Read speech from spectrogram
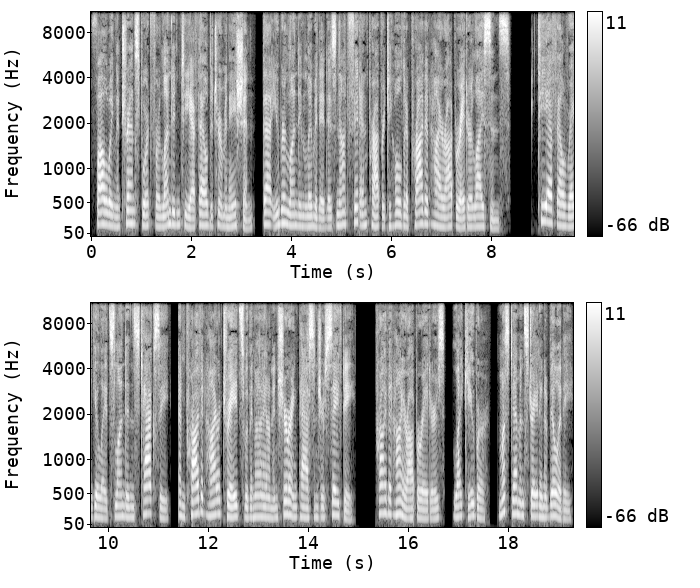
following a Transport for London TfL determination that Uber London Limited is not fit and proper to hold a private hire operator license. TfL regulates London's taxi and private hire trades with an eye on ensuring passenger safety. Private hire operators, like Uber, must demonstrate an ability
